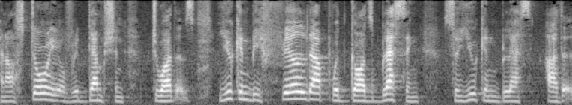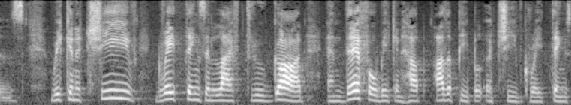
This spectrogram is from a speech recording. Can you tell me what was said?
and our story of redemption to others. You can be filled up with God's blessing so you can bless others. We can achieve great things in life through God, and therefore we can help other people achieve great things.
